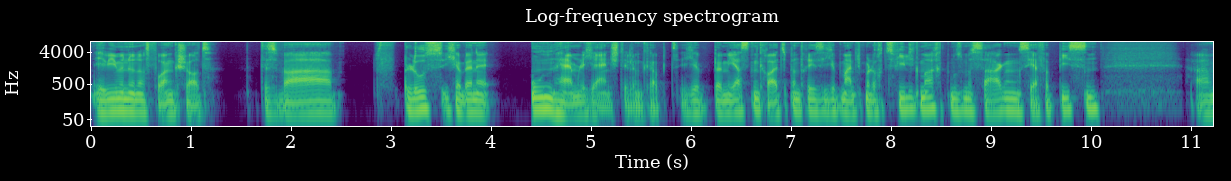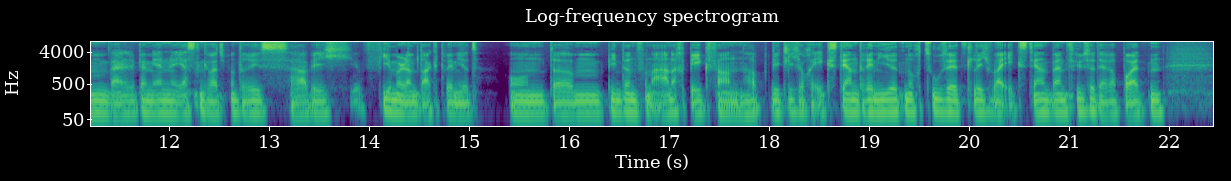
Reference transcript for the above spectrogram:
ich habe immer nur nach vorn geschaut. Das war plus, ich habe eine unheimliche Einstellung gehabt. Ich habe beim ersten Kreuzbandriss, ich habe manchmal auch zu viel gemacht, muss man sagen, sehr verbissen. Ähm, weil bei meinem ersten Kreuzbandriss habe ich viermal am Tag trainiert und ähm, bin dann von A nach B gefahren, habe wirklich auch extern trainiert, noch zusätzlich, war extern bei einem Physiotherapeuten.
